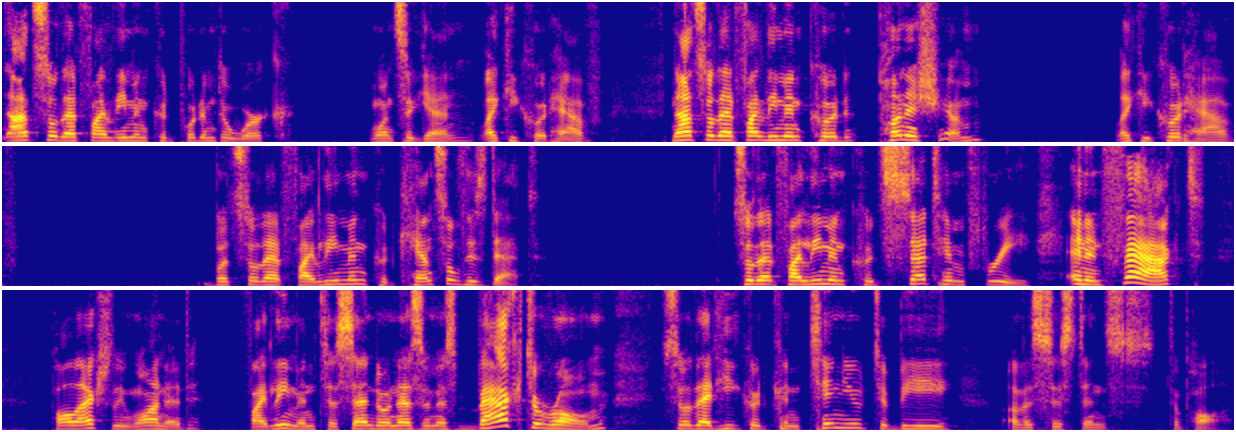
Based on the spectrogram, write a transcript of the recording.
Not so that Philemon could put him to work once again, like he could have. Not so that Philemon could punish him, like he could have. But so that Philemon could cancel his debt. So that Philemon could set him free. And in fact, Paul actually wanted Philemon to send Onesimus back to Rome so that he could continue to be of assistance to Paul.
